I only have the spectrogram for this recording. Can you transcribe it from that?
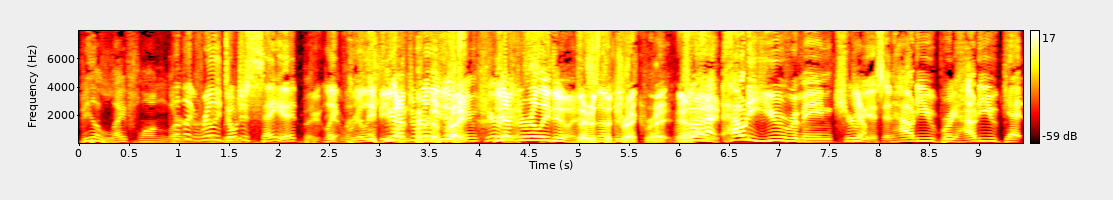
be a lifelong learner. But like, really, We- don't just say it. but- like, yeah. really be you have to really do Right. It. You have to really do it. There's the just- trick, right? Yeah. So how, Right. how do you remain curious, and how do you bring? How do you get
